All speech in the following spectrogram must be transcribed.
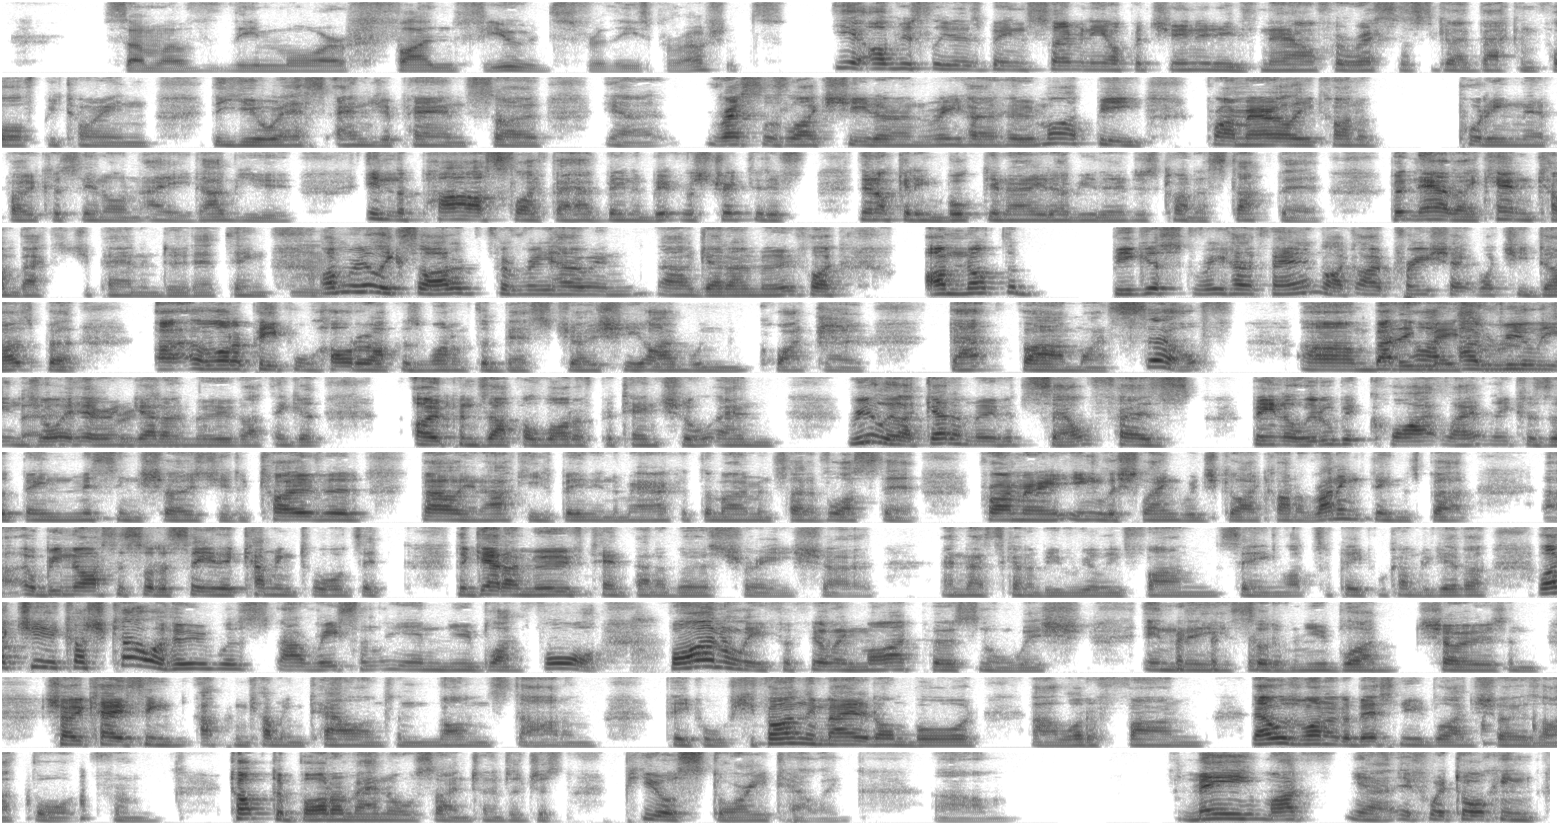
some of the more fun feuds for these promotions. Yeah, obviously, there's been so many opportunities now for wrestlers to go back and forth between the US and Japan. So, you know, wrestlers like Shida and Riho, who might be primarily kind of putting their focus in on AEW, in the past, like they have been a bit restricted. If they're not getting booked in AEW, they're just kind of stuck there. But now they can come back to Japan and do their thing. Mm. I'm really excited for Riho in uh, Gatoh Move. Like, I'm not the biggest Riho fan. Like, I appreciate what she does, but a lot of people hold her up as one of the best Joshi. I wouldn't quite go that far myself. Um, but I, I, I really enjoy her in Gatoh Move. I think it opens up a lot of potential. And really, like Gatoh Move itself has been a little bit quiet lately because they've been missing shows due to COVID. Baliyan Akki's been in America at the moment, so they've lost their primary English language guy kind of running things. But uh, it'll be nice to sort of see they're coming towards it, the Gatoh Move 10th anniversary show and that's going to be really fun seeing lots of people come together like Chie Koishikawa, who was uh, recently in New Blood 4, finally fulfilling my personal wish in the sort of New Blood shows and showcasing up and coming talent and non stardom people. She finally made it on board, uh, a lot of fun. That was one of the best New Blood shows I thought from top to bottom and also in terms of just pure storytelling. Um, me, my, you know, if we're talking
